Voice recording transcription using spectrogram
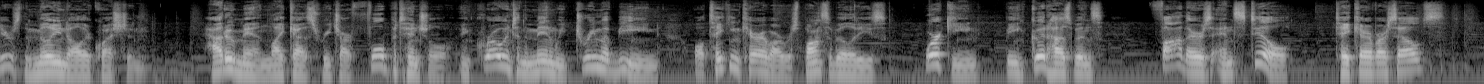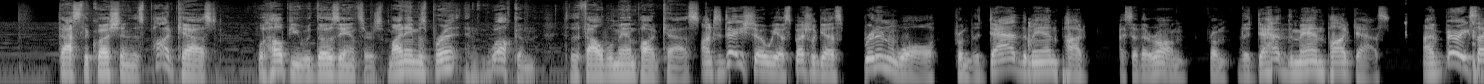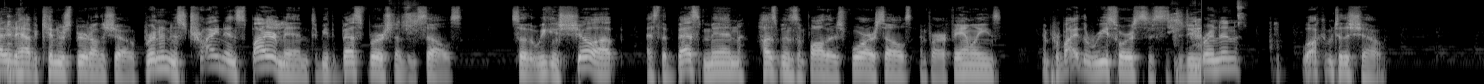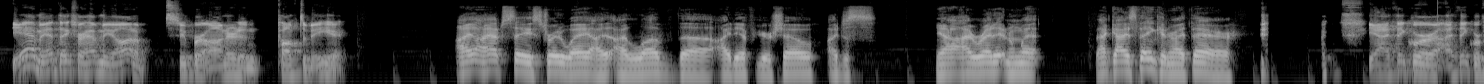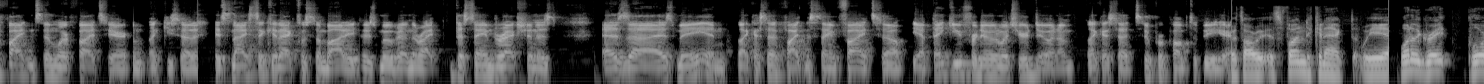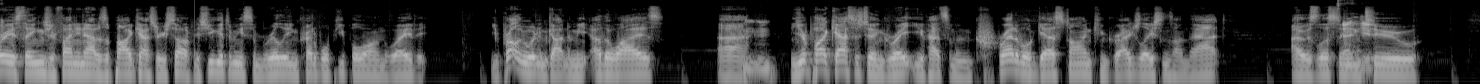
Here's the million dollar question How do men like us reach our full potential and grow into the men we dream of being while taking care of our responsibilities, working, being good husbands, fathers, and still take care of ourselves? That's the question, and this podcast will help you with those answers. My name is Brent, and welcome to the Fallible Man Podcast. On today's show, we have special guest Brennan Wall from the Dad the Man pod. I said that wrong. From the Dad the Man podcast. I'm very excited to have a kinder spirit on the show. Brennan is trying to inspire men to be the best version of themselves so that we can show up as the best men, husbands, and fathers for ourselves and for our families and provide the resources to do. Brendan, welcome to the show. Yeah, man. Thanks for having me on. I'm super honored and pumped to be here. I, I have to say straight away, I, I love the idea for your show. I just, yeah, I read it and went, that guy's thinking right there yeah, I think we're I think we're fighting similar fights here. Like you said, it's nice to connect with somebody who's moving in the right the same direction as as uh, as me, and like I said, fighting the same fight. So yeah, thank you for doing what you're doing. I'm like I said, super pumped to be here. It's always it's fun to connect. We one of the great glorious things you're finding out as a podcaster yourself is you get to meet some really incredible people along the way that you probably wouldn't have gotten to meet otherwise. Uh, mm-hmm. Your podcast is doing great. You've had some incredible guests on. Congratulations on that. I was listening to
